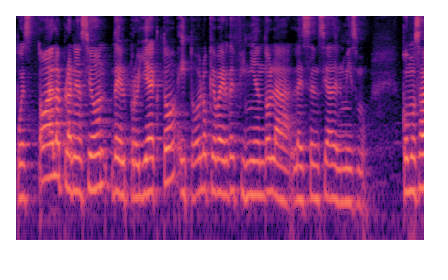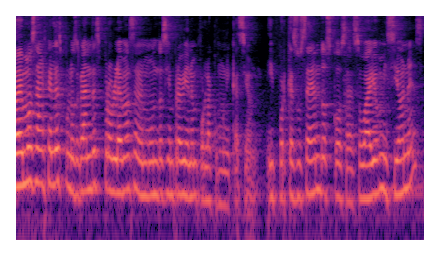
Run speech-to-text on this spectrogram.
pues toda la planeación del proyecto y todo lo que va a ir definiendo la, la esencia del mismo. Como sabemos, Ángeles, pues los grandes problemas en el mundo siempre vienen por la comunicación y porque suceden dos cosas, o hay omisiones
